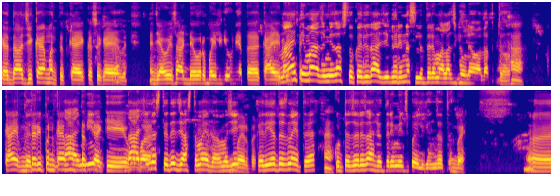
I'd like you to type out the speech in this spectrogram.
काय दाजी काय म्हणतात काय कसं काय? ज्यावेळेस अड्ड्यावर बैल घेऊन येतात काय नाही? ते माझं मीच असतो कधी दाजी घरी नसलं तरी मलाच घेऊन यावं लागतं. हा. काय तरी पण काय नाही, म्हणतात मी- का की दाजी नसते ते जास्त मैदान म्हणजे बर, बर. कधी येतच नाही तर. कुठं जरी झालं तरी मीच बैल घेऊन जातो. बर. अं,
